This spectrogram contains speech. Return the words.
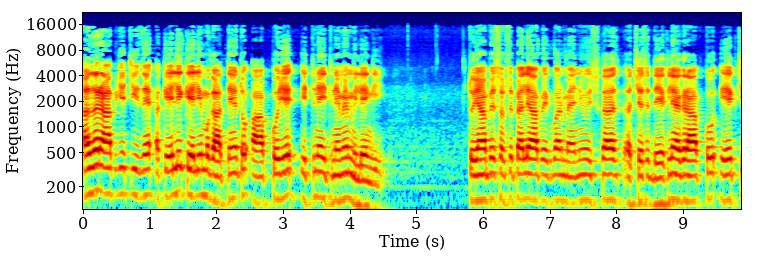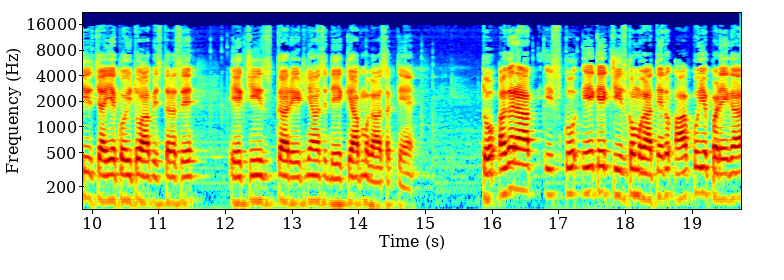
अगर आप ये चीज़ें अकेली अकेली मंगाते हैं तो आपको ये इतने इतने में मिलेंगी। तो यहाँ पे सबसे पहले आप एक बार मेन्यू इसका अच्छे से देख लें। अगर आपको एक चीज़ चाहिए कोई तो आप इस तरह से एक चीज़ का रेट यहाँ से देख के आप मंगा सकते हैं। तो अगर आप इसको एक एक चीज़ को मंगाते हैं तो आपको ये पड़ेगा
